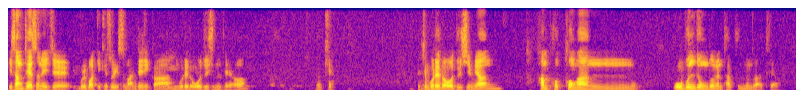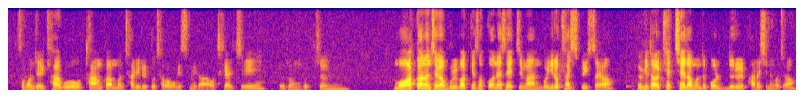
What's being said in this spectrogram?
이 상태에서는 이제 물 밖에 계속 있으면 안 되니까 물에 넣어주시면 돼요. 이렇게. 이렇게 물에 넣어주시면 한 보통 한 5분 정도면 다 굳는 것 같아요. 그래서 먼저 이렇게 하고 다음 거 한번 자리를 또 잡아보겠습니다. 어떻게 할지. 이 정도쯤. 뭐 아까는 제가 물 밖에서 꺼내서 했지만 뭐 이렇게 하실 수도 있어요. 여기다가 개체에다 먼저 볼드를 바르시는 거죠.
